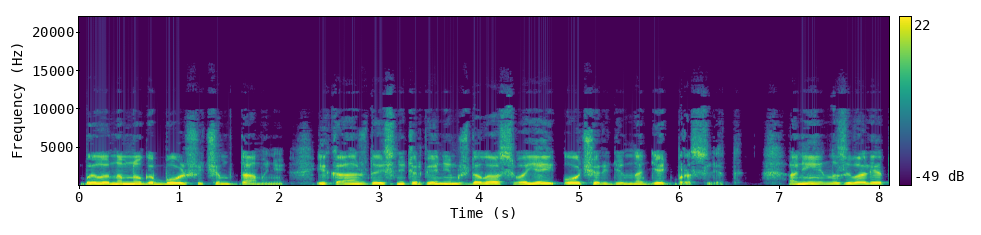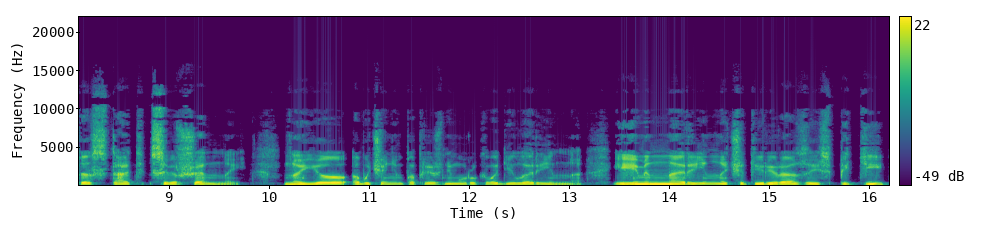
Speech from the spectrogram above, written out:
было намного больше, чем дамани, и каждая с нетерпением ждала своей очереди надеть браслет. Они называли это «стать совершенной», но ее обучением по-прежнему руководила Ринна, и именно Ринна четыре раза из пяти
